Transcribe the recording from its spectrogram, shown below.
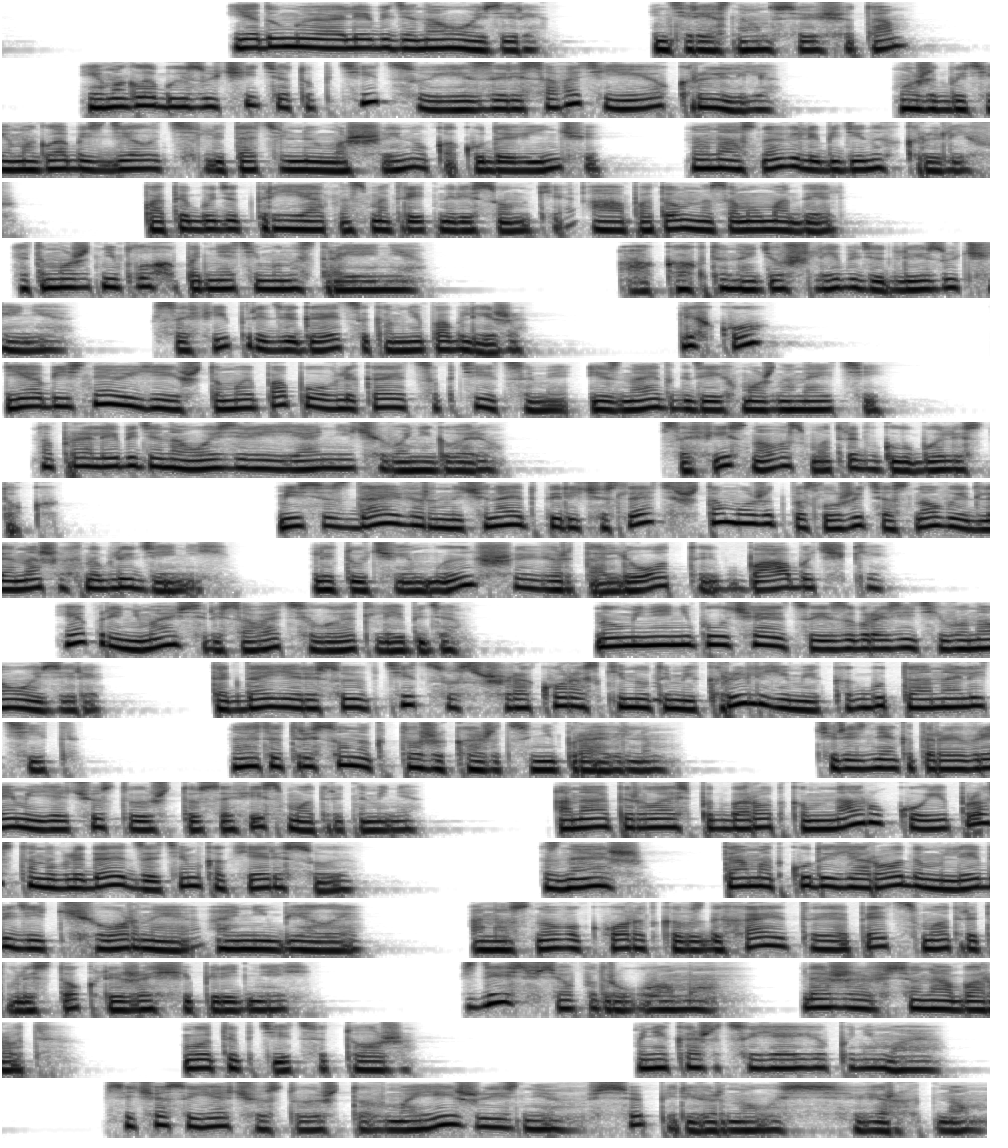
Я думаю о лебеде на озере. Интересно, он все еще там? Я могла бы изучить эту птицу и зарисовать ее крылья. Может быть, я могла бы сделать летательную машину, как у да Винчи, но на основе лебединых крыльев. Папе будет приятно смотреть на рисунки, а потом на саму модель. Это может неплохо поднять ему настроение. А как ты найдешь лебедя для изучения? Софи придвигается ко мне поближе. Легко. Я объясняю ей, что мой папа увлекается птицами и знает, где их можно найти. Но про лебедя на озере я ничего не говорю. Софи снова смотрит в голубой листок. Миссис Дайвер начинает перечислять, что может послужить основой для наших наблюдений. Летучие мыши, вертолеты, бабочки. Я принимаюсь рисовать силуэт лебедя. Но у меня не получается изобразить его на озере. Тогда я рисую птицу с широко раскинутыми крыльями, как будто она летит. Но этот рисунок тоже кажется неправильным. Через некоторое время я чувствую, что Софи смотрит на меня. Она оперлась подбородком на руку и просто наблюдает за тем, как я рисую. Знаешь, там, откуда я родом, лебеди черные, а не белые. Она снова коротко вздыхает и опять смотрит в листок, лежащий перед ней. Здесь все по-другому. Даже все наоборот. Вот и птицы тоже. Мне кажется, я ее понимаю. Сейчас и я чувствую, что в моей жизни все перевернулось вверх дном.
